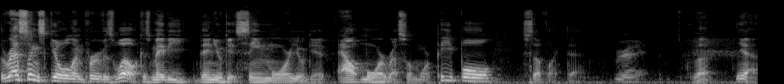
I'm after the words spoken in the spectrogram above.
the wrestling skill will improve as well because maybe then you'll get seen more, you'll get out more, wrestle more people, stuff like that. Right. But yeah.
